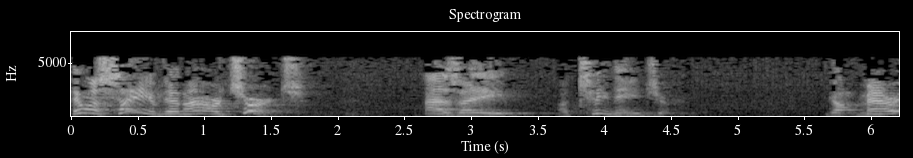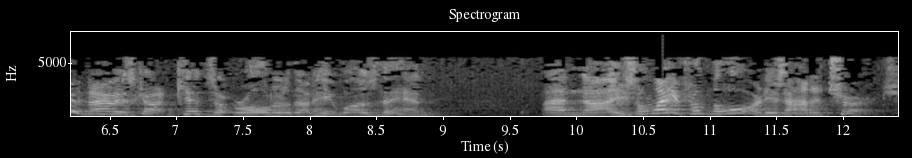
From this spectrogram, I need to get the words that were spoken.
He was saved in our church as a, a teenager. Got married, now he's got kids that were older than he was then. And uh, he's away from the Lord, he's out of church.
